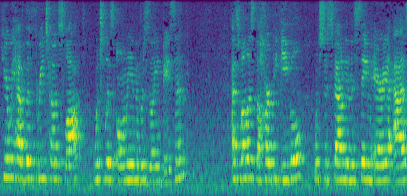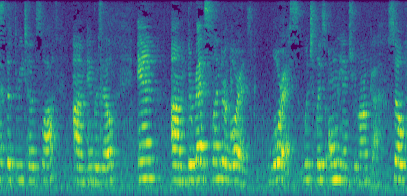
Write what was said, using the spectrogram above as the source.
Here we have the three-toed sloth, which lives only in the Brazilian basin, as well as the harpy eagle, which is found in the same area as the three-toed sloth um, in Brazil, and um, the red slender loris, loris, which lives only in Sri Lanka. So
